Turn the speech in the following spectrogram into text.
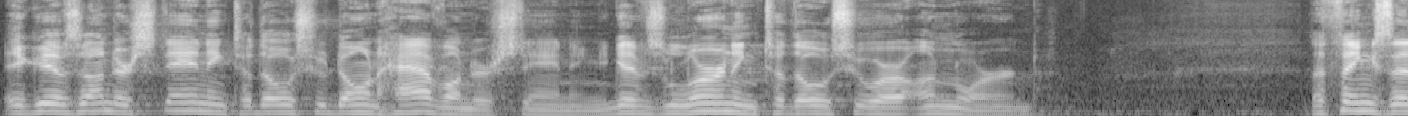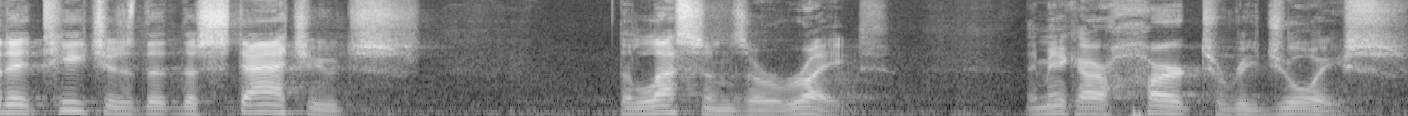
It gives understanding to those who don't have understanding. It gives learning to those who are unlearned. The things that it teaches, the, the statutes, the lessons are right. They make our heart to rejoice.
